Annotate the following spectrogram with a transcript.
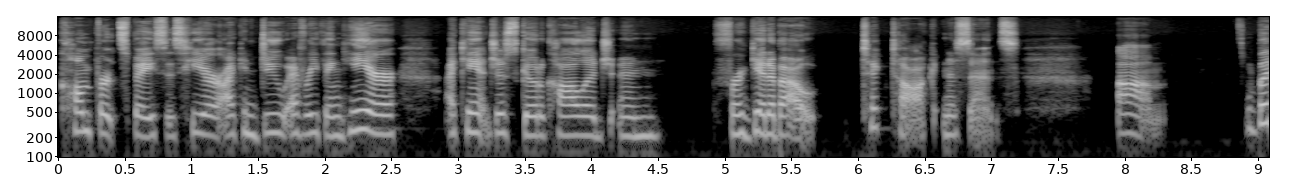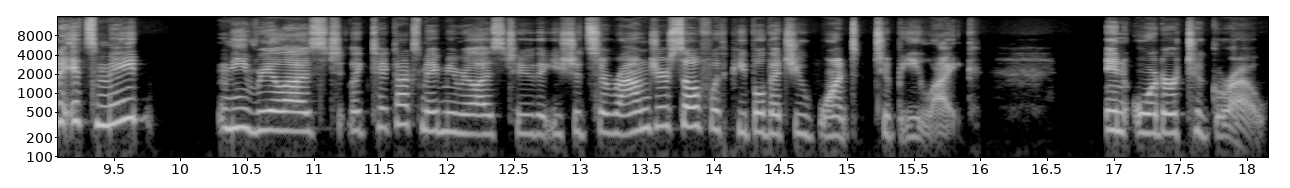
comfort space is here. I can do everything here. I can't just go to college and forget about TikTok in a sense. Um, but it's made me realize like TikTok's made me realize too that you should surround yourself with people that you want to be like in order to grow.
